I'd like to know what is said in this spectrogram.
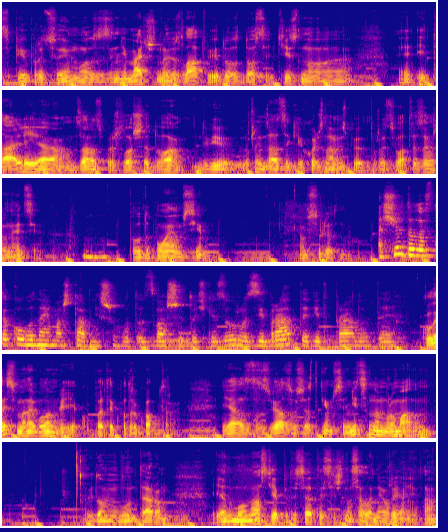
співпрацюємо з Німеччиною, з Латвією досить тісно. Е, Італія. Зараз прийшло ще два дві організації, які хочуть з нами співпрацювати за границі. Бо Допомагаємо всім. Абсолютно. А що вдалося такого наймасштабнішого з вашої точки зору зібрати, відправити? Колись в мене була мрія купити квадрокоптер. Я зв'язувався з таким Синіцином Романом, відомим волонтером. Я думав, у нас є 50 тисяч населення в районі. Та?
